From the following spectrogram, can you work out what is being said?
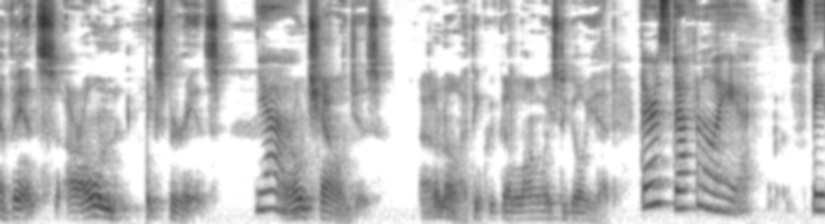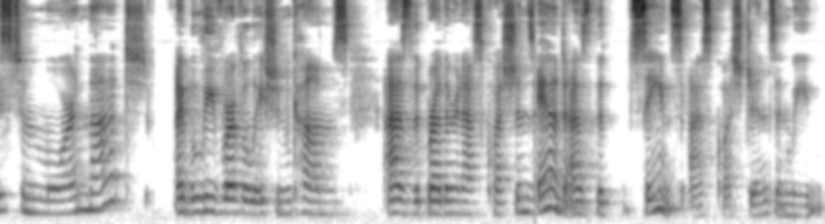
events, our own experience, yeah. our own challenges. I don't know. I think we've got a long ways to go yet. There's definitely space to mourn that. I believe revelation comes as the brethren ask questions and as the saints ask questions, and we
